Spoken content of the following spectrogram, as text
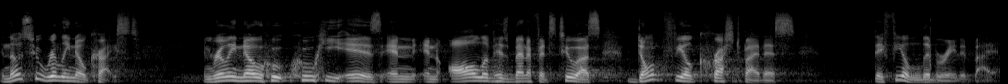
And those who really know Christ, and really know who, who He is and, and all of His benefits to us don't feel crushed by this, they feel liberated by it.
